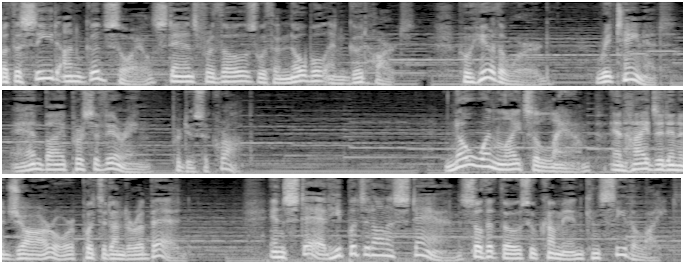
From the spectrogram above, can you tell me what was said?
But the seed on good soil stands for those with a noble and good heart, who hear the word, retain it, and by persevering produce a crop. No one lights a lamp and hides it in a jar or puts it under a bed. Instead, he puts it on a stand so that those who come in can see the light.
